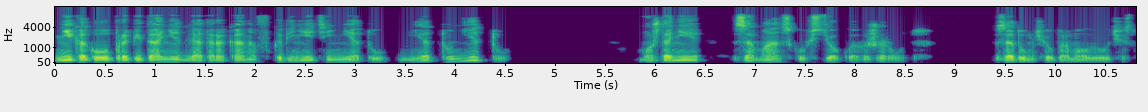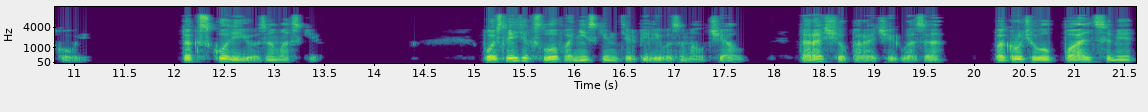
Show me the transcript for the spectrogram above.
никакого пропитания для тараканов в кабинете нету, нету, нету. Может, они замазку в стеклах жрут? Задумчиво промолвил участковый. Так сколь ее замазки? После этих слов Анискин терпеливо замолчал, таращил парачьи глаза, покручивал пальцами,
